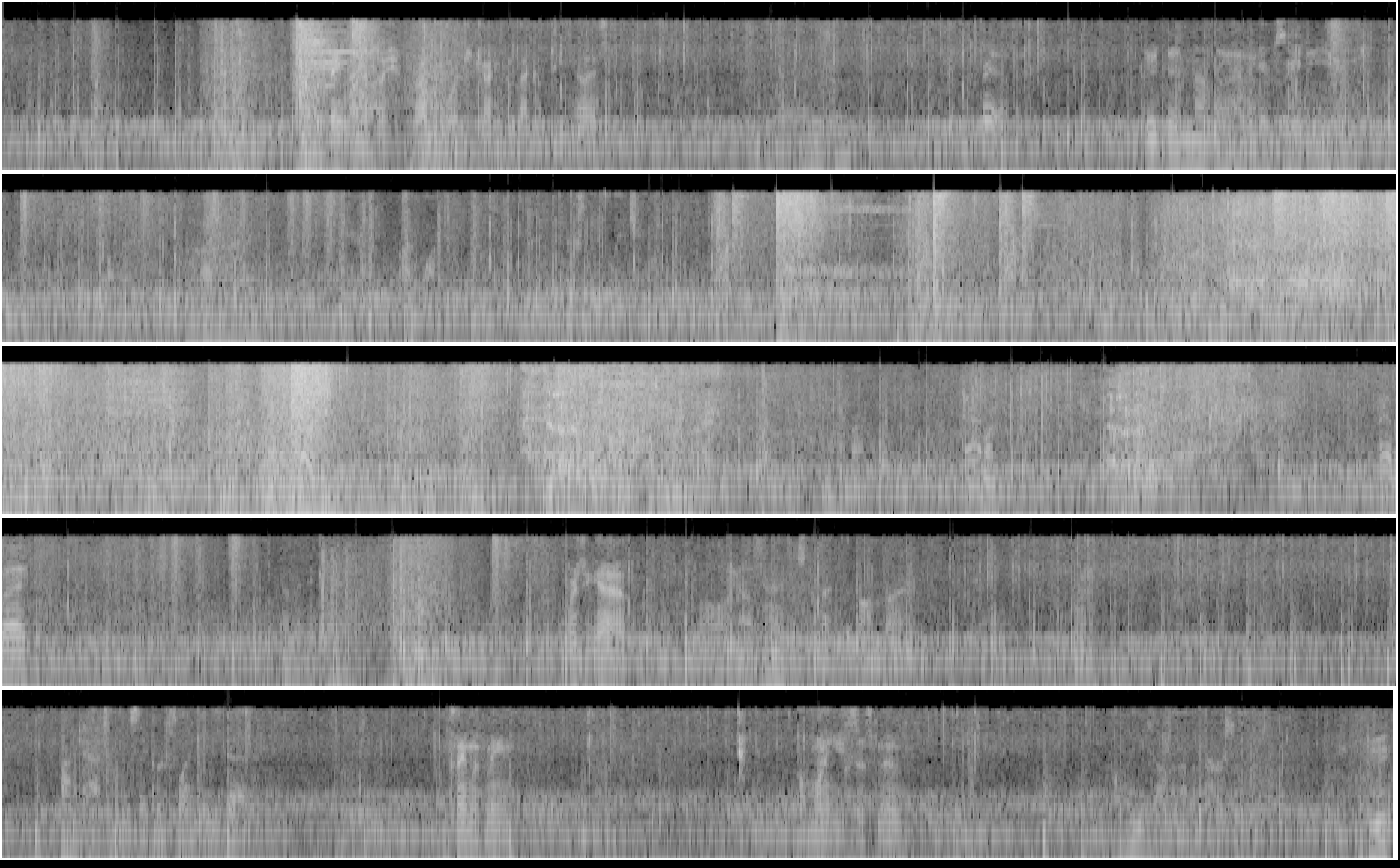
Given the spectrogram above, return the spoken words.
Run for it to try to come back up to you guys. Right up there. Dude, there's nothing out here for you to use. Oh, there. Hi. Here. I want you. Actually, delete you. Come on. Come on. Bye bye. Oh, that did care. Where's he at? Following us. Yeah, just go back to the bonfire. Hmm. If I catch him in Flame, he's dead. Same with me. I want to use this move. I want to use on another person. Hmm?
